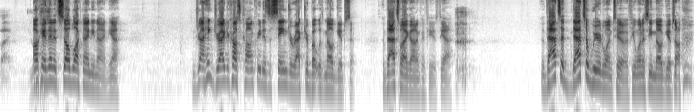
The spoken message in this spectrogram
But Okay, just- then it's Cell Block 99. Yeah. Dra- I think Dragged Across Concrete is the same director, but with Mel Gibson. That's why I got him confused. Yeah. That's a that's a weird one too. If you want to see Mel Gibson,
